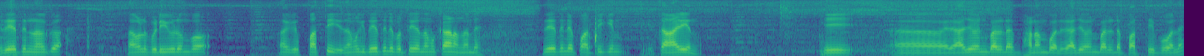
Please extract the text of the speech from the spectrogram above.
ഇദ്ദേഹത്തിന് നമുക്ക് നമ്മൾ പിടികൂടുമ്പോൾ നമുക്ക് പത്തി നമുക്ക് ഇദ്ദേഹത്തിന്റെ പ്രത്യേകത നമുക്ക് കാണുന്നുണ്ടേ ഇദ്ദേഹത്തിന്റെ പത്തിക്കും ഈ താഴേന്ന് ഈ രാജവൻപാലയുടെ ഭണം പോലെ രാജവൻപാലയുടെ പത്തി പോലെ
